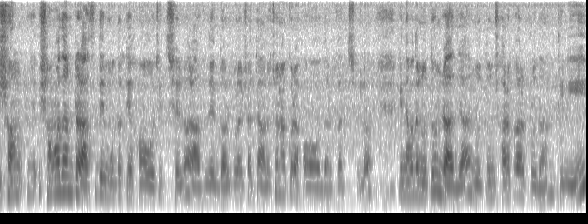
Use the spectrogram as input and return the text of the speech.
সং- সমাধানটা রাজনীতির মধ্য দিয়ে হওয়া উচিত ছিল, রাজনৈতিক দলগুলোর সাথে আলোচনা করে হওয়া দরকার ছিল। কিন্তু আমাদের নতুন রাজা, নতুন সরকার প্রধান, তিনি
